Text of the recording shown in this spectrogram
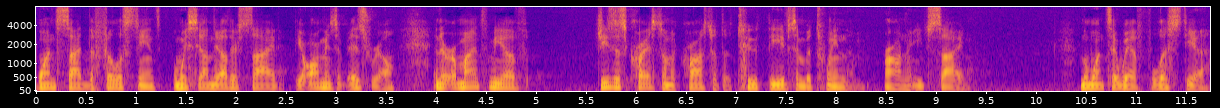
one side the Philistines and we see on the other side the armies of Israel. And it reminds me of Jesus Christ on the cross with the two thieves in between them, or on each side. On the one side we have Philistia,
